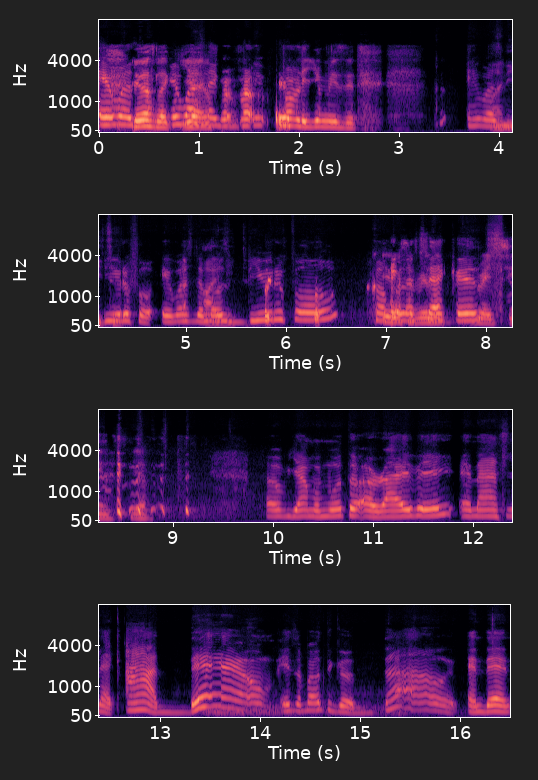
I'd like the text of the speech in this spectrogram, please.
It was, It was like it was yeah, like- pro- pro- it- probably you missed it. it was I need to- beautiful. It was the I most need to- beautiful It couple was a of really seconds great scene. Yeah. of Yamamoto arriving, and I was like, ah, damn, it's about to go down. And then,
